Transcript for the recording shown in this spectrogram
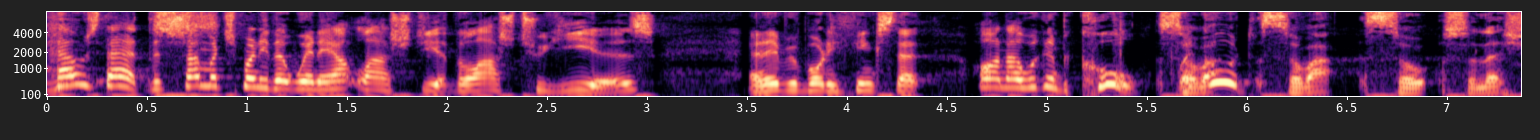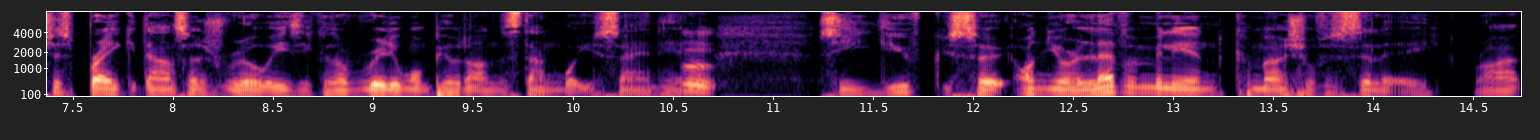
How's that? There's so much money that went out last year, the last two years, and everybody thinks that, "Oh no, we're going to be cool. So we're good." So uh, so so let's just break it down so it's real easy because I really want people to understand what you're saying here. Mm. So you've so on your 11 million commercial facility, right?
